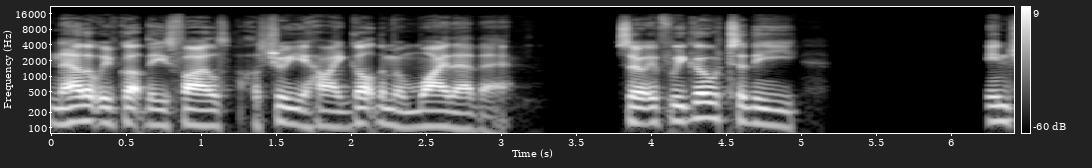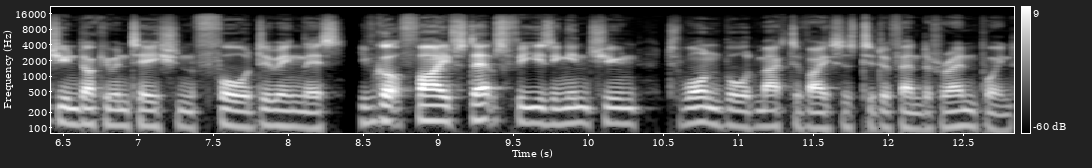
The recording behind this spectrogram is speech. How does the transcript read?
now that we've got these files, I'll show you how I got them and why they're there. So if we go to the Intune documentation for doing this, you've got five steps for using Intune to onboard Mac devices to Defender for Endpoint.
